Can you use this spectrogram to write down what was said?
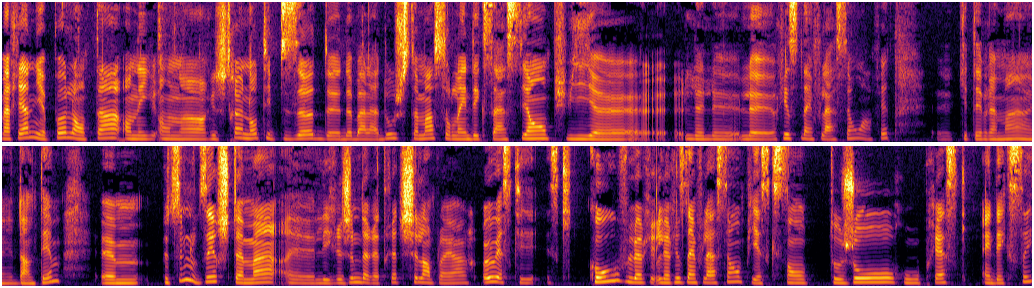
Marianne, il n'y a pas longtemps, on, est, on a enregistré un autre épisode de, balado justement sur l'indexation puis le, le, risque d'inflation, en fait, qui était vraiment dans le thème. Peux-tu nous dire justement euh, les régimes de retraite chez l'employeur, eux, est-ce qu'ils couvrent le, risque d'inflation, puis est-ce qu'ils sont toujours ou presque indexés?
